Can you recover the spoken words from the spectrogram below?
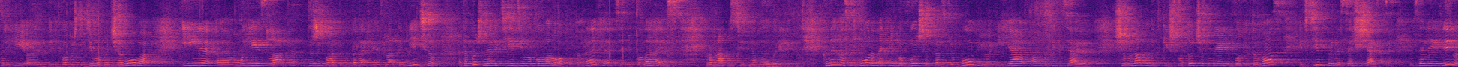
Сергій, е, вибачте, Діма Гончарова і е, моєї Злати, дуже багато фотографій Злати Мічел, а також навіть є Діма Комарова фотографія, це мій колега із програми Світ на виборі. Книга створена як ніби вишита з любов'ю, і я вам обіцяю, що вона буде такий шматочок моєї любові до вас і всім принесе щастя. І взагалі я вірю,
